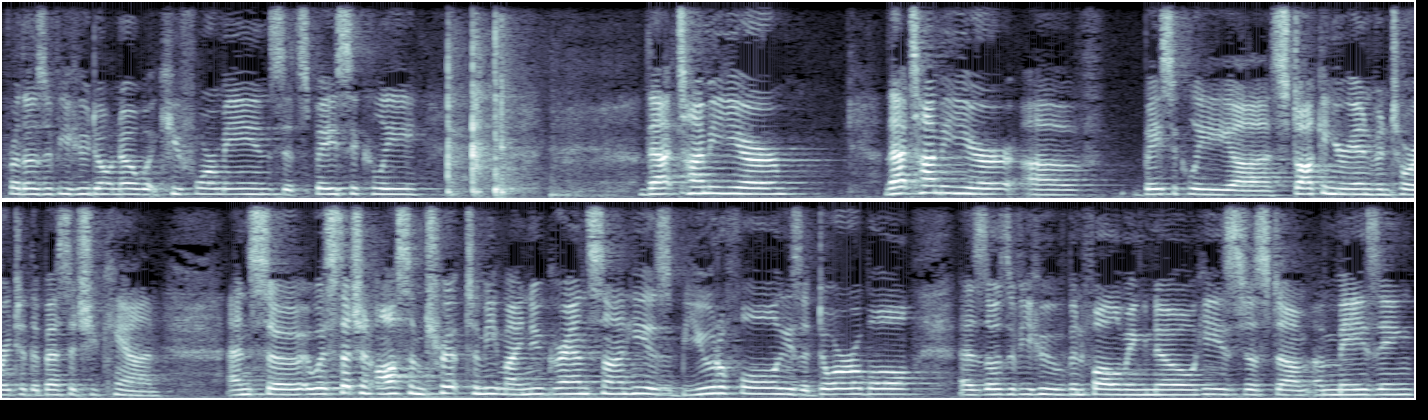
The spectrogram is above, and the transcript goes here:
For those of you who don't know what Q4 means, it's basically that time of year, that time of year of basically uh, stocking your inventory to the best that you can. And so it was such an awesome trip to meet my new grandson. He is beautiful, he's adorable. As those of you who've been following know, he's just um, amazing.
